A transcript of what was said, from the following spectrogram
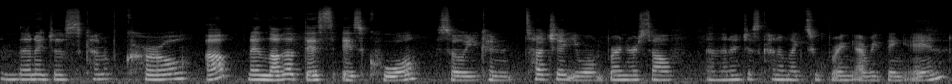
and then I just kind of curl up. And I love that this is cool. So you can touch it you won't burn yourself. And then I just kind of like to bring everything in.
